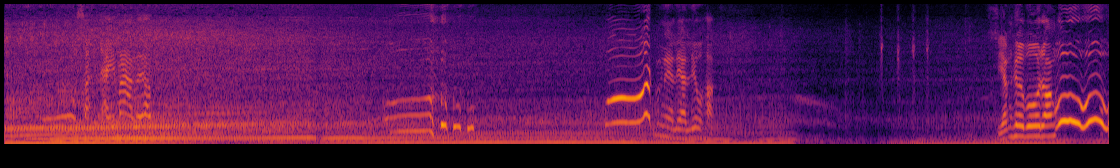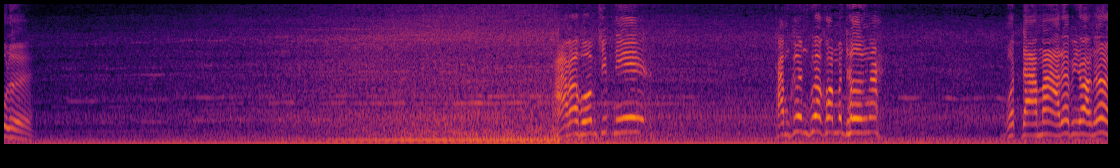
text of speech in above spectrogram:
โอ้สัใจมากเลยครับโอ้โหมึงเนี่ยเรียนเร็วหัก เสียงเทอร์โบดังฮู้ฮู้เลยมาครับ ผมคลิปนี้ทำขึ้นเพื่อความบันเทิงนะงดดราม่าเด้อพี่น้องเด้อ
